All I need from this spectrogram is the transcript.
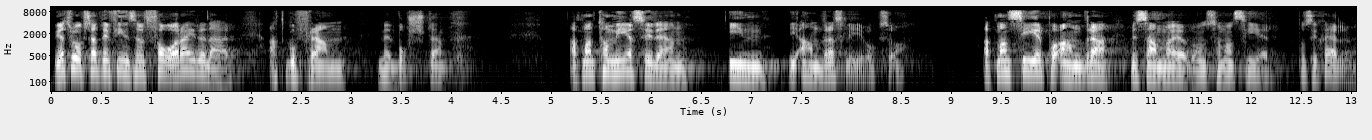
Men jag tror också att det finns en fara i det där, att gå fram med borsten. Att man tar med sig den in i andras liv också. Att man ser på andra med samma ögon som man ser på sig själv.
